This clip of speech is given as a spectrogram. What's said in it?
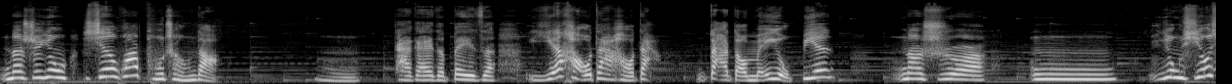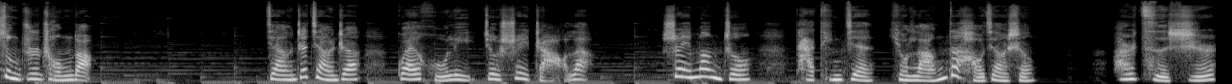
那是用鲜花铺成的。嗯，它盖的被子也好大好大，大到没有边。那是，嗯。用星星织成的。讲着讲着，乖狐狸就睡着了。睡梦中，他听见有狼的嚎叫声，而此时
